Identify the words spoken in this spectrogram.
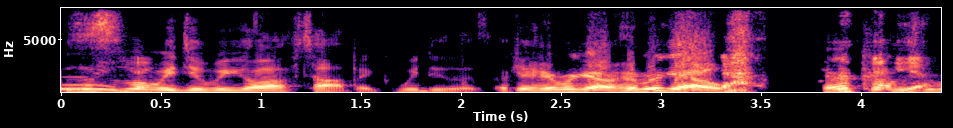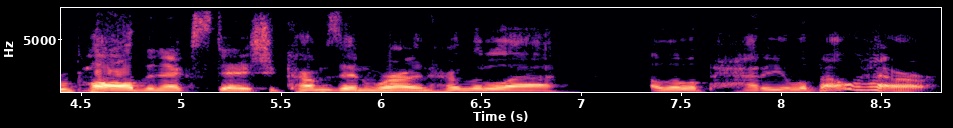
This is what we do. We go off topic. We do this. Okay, here we go. Here we go. Here comes Yeah. RuPaul the next day. She comes in wearing her little uh a little Patti LaBelle hair.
